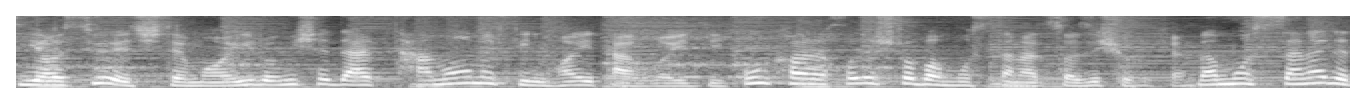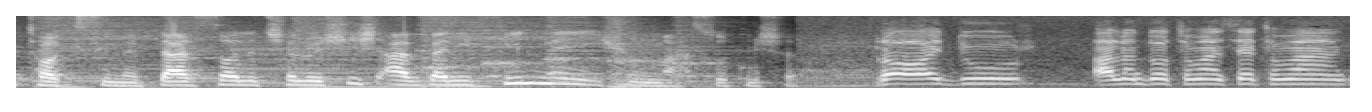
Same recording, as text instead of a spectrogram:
سیاسی و اجتماعی رو میشه در تمام فیلم های تقوایی دید. اون کار خودش رو با مستندسازی شروع کرد و مستند تاکسیمت در سال 46 اولین فیلم ایشون محسوب میشه. راه دور الان دو تومن سه تومن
